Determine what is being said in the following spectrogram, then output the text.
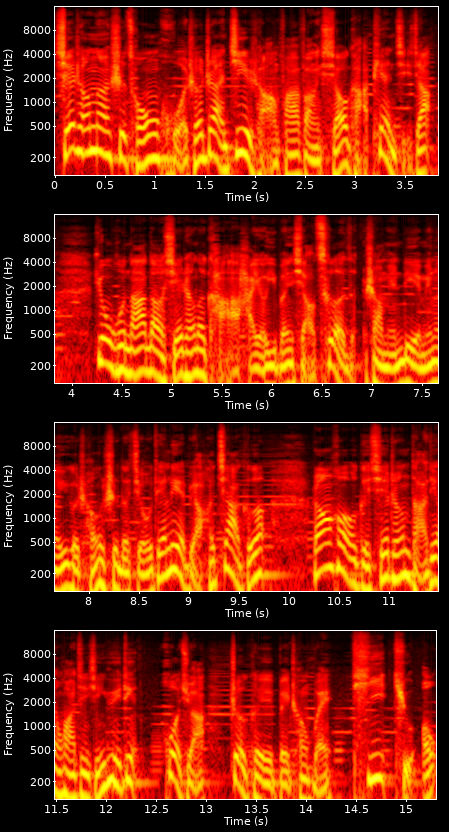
携程呢是从火车站、机场发放小卡片起家，用户拿到携程的卡，还有一本小册子，上面列明了一个城市的酒店列表和价格，然后给携程打电话进行预订。或许啊，这可以被称为 T2O。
